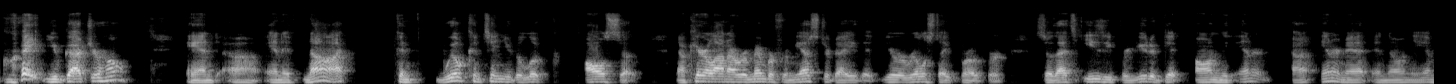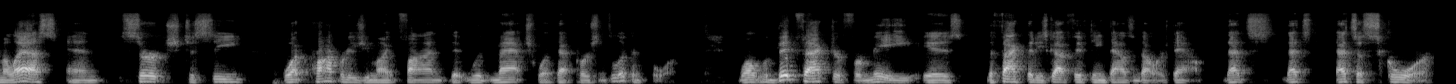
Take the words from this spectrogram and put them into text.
great, you've got your home. And, uh, and if not, can, we'll continue to look also. Now, Caroline, I remember from yesterday that you're a real estate broker. So that's easy for you to get on the inter, uh, internet and on the MLS and search to see what properties you might find that would match what that person's looking for. Well, the big factor for me is the fact that he's got fifteen thousand dollars down. That's that's that's a score.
